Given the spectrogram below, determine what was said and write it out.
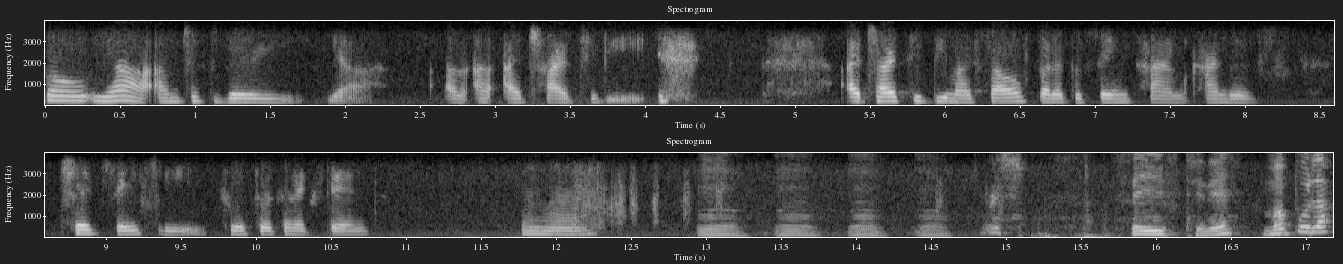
So yeah, I'm just very yeah. I, I, I try to be, I try to be myself, but at the same time, kind of tread safely to a certain extent. Mm, mm, mm, mm. Ish. Safety, ne? Mapula?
